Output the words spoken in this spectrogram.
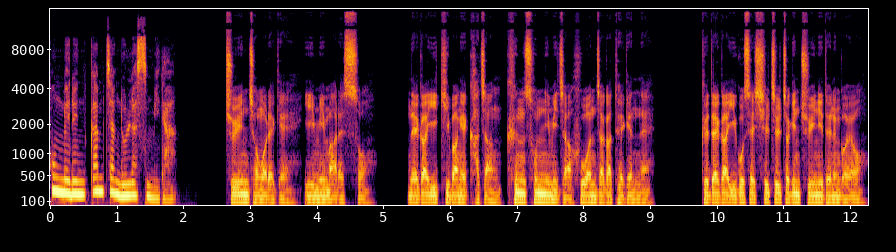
홍매는 깜짝 놀랐습니다. 주인 정월에게 이미 말했소. 내가 이 기방의 가장 큰 손님이자 후원자가 되겠네. 그대가 이곳의 실질적인 주인이 되는 거요.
